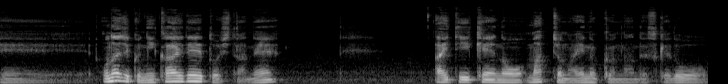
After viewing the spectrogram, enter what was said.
えー、同じく2回デートしたね IT 系のマッチョの N 君なんですけど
